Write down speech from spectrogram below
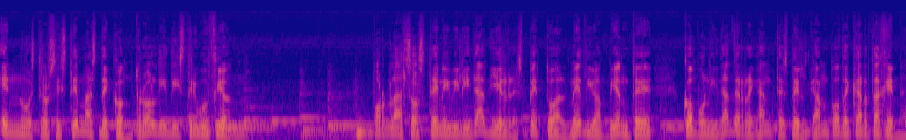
en nuestros sistemas de control y distribución. Por la sostenibilidad y el respeto al medio ambiente, Comunidad de Regantes del Campo de Cartagena.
